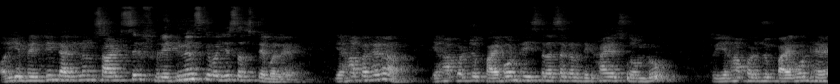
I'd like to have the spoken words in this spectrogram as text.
और ये बेंजीन, डाइजोनियम, साल्ट सिर्फ़ रेजोनेंस की वजह से स्टेबल है। यहाँ पर है ना? यहाँ पर जो पाइबोंड है, इस तरह से अगर दिखाए इसको हम लोग तो यहाँ पर जो पाइबोंड है,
